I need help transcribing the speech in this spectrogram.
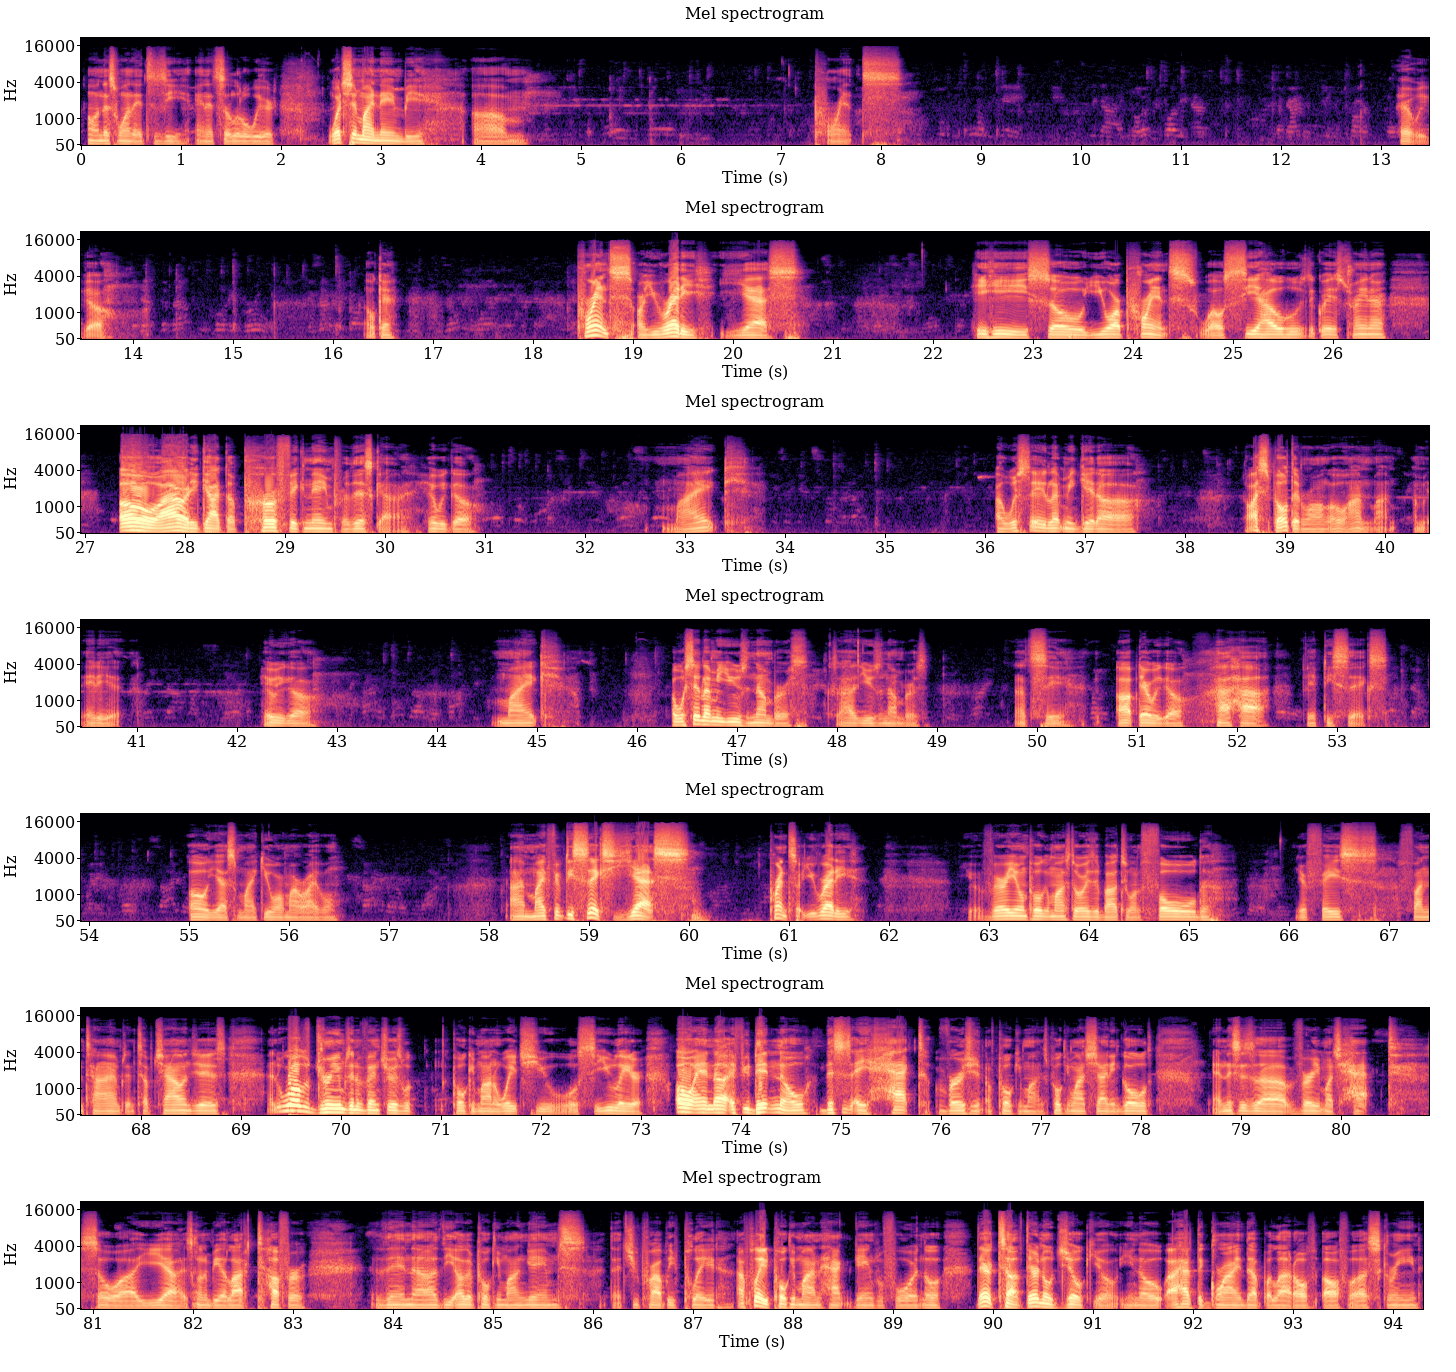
on this one it's Z, and it's a little weird. What should my name be? Um, Prince. There we go. Okay. Prince, are you ready? Yes. Hee hee, so you are Prince. Well, see how who's the greatest trainer? Oh, I already got the perfect name for this guy. Here we go. Mike. I wish they let me get uh Oh, I spelled it wrong. Oh, I'm I'm I'm an idiot. Here we go. Mike. I wish say let me use numbers because I use numbers. Let's see. Up oh, there we go. Haha. 56. Oh yes, Mike, you are my rival. I'm Mike 56. Yes. Prince, are you ready? Your very own Pokemon story is about to unfold. Your face fun times and tough challenges, and world of dreams and adventures with Pokemon awaits you. We'll see you later. Oh, and uh, if you didn't know, this is a hacked version of Pokemon. It's Pokemon Shining Gold, and this is uh, very much hacked. So uh, yeah, it's going to be a lot tougher than uh, the other Pokemon games that you probably played. I played Pokemon hacked games before, and they're tough, they're no joke, yo. You know, I have to grind up a lot off off uh, screen,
